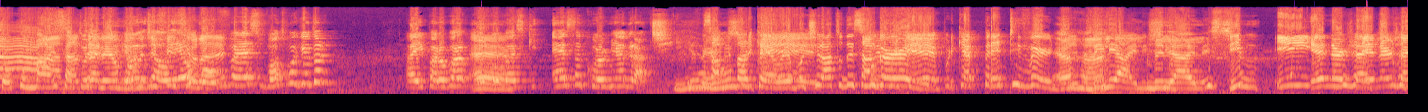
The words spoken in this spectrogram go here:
Tô com mais TV um saturadinha. pouco Então, difícil, eu né? confesso, volta um pouquinho, Antônio. Aí parou para. É. Eu confesso que essa cor me agrada. Tira. Sabe por quê? Eu vou tirar tudo desse Sabe lugar por aí. Porque é preto e verde. Aham. Billie Eilish. Billie Eilish. E, E energético, Energético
